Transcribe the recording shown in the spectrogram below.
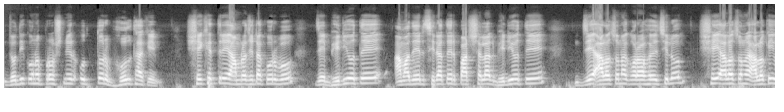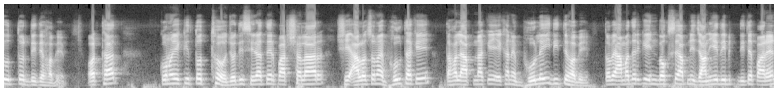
যদি কোনো প্রশ্নের উত্তর ভুল থাকে, সেক্ষেত্রে আমরা যেটা করব যে ভিডিওতে, আমাদের সিরাতের পাঠশালার ভিডিওতে যে আলোচনা করা হয়েছিল, সেই আলোচনার আলোকেই উত্তর দিতে হবে। অর্থাৎ, কোনো একটি তথ্য যদি সিরাতের পাঠশালার সেই আলোচনায় ভুল থাকে তাহলে আপনাকে এখানে ভুলেই দিতে হবে। তবে আমাদেরকে ইনবক্সে আপনি জানিয়ে দিতে পারেন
